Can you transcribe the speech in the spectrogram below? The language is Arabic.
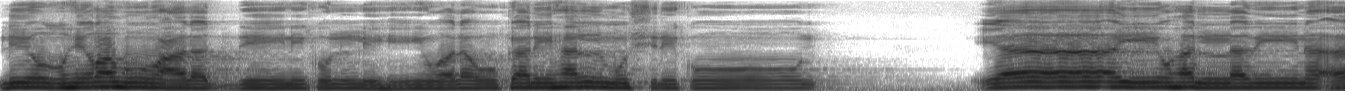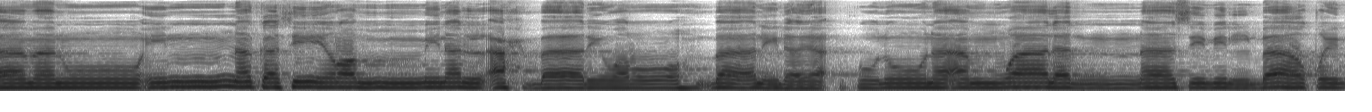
ليظهره على الدين كله ولو كره المشركون. يا أيها الذين آمنوا إن كثيرا من الأحبار والرهبان ليأكلون أموال الناس بالباطل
